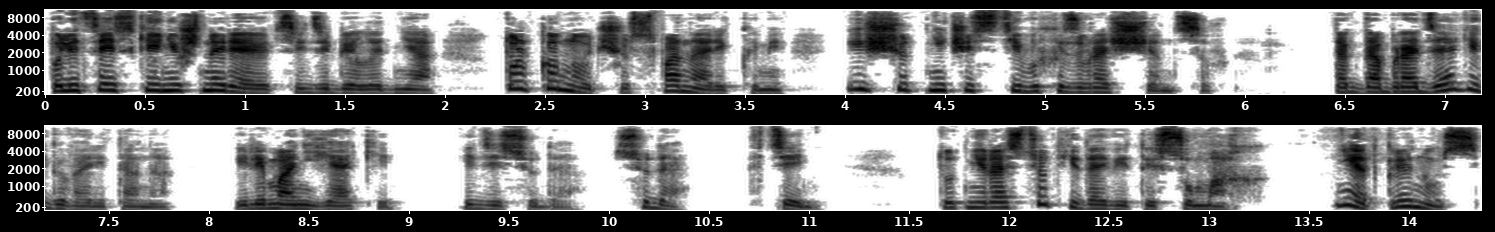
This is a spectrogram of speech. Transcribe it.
Полицейские не шныряют среди бела дня, только ночью с фонариками, ищут нечестивых извращенцев. Тогда бродяги, — говорит она, — или маньяки. Иди сюда, сюда, в тень. Тут не растет ядовитый сумах. Нет, клянусь.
